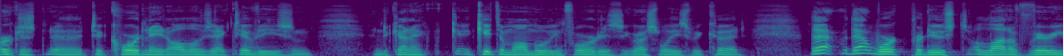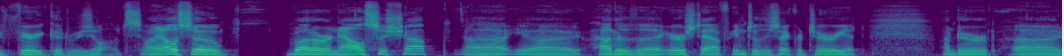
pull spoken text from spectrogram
uh, to coordinate all those activities and, and to kind of keep them all moving forward as aggressively as we could. That that work produced a lot of very very good results. I also brought our analysis shop uh, uh, out of the air staff into the secretariat under uh,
